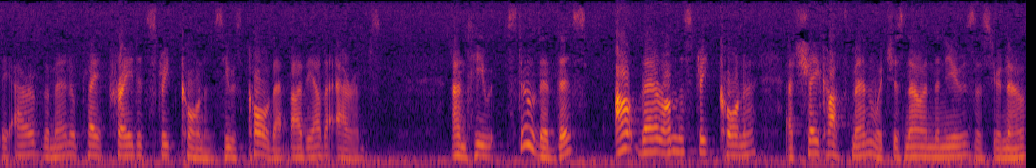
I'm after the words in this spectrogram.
the Arab, the man who play, prayed at street corners. He was called that by the other Arabs. And he still did this out there on the street corner at Sheikh Othman, which is now in the news, as you know.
